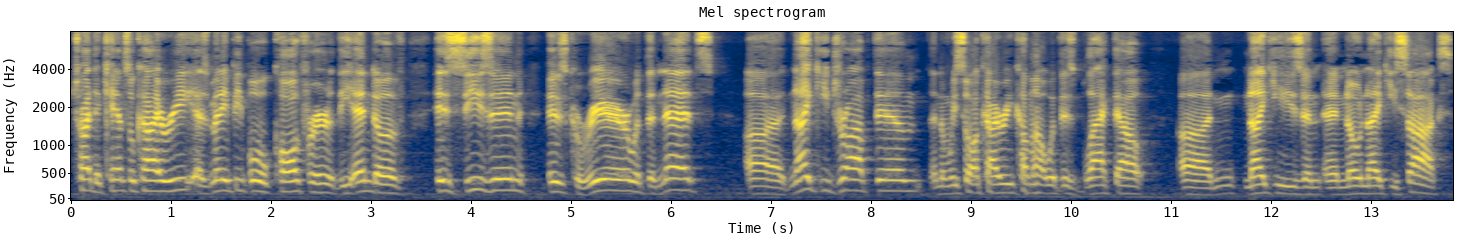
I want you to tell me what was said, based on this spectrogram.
tried to cancel Kyrie, as many people called for the end of his season, his career with the Nets. Uh, Nike dropped him, and then we saw Kyrie come out with his blacked out uh, Nikes and, and no Nike socks.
